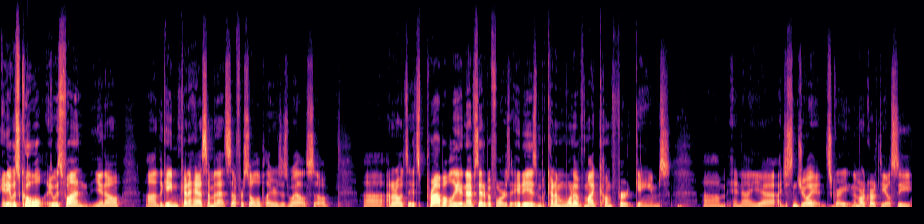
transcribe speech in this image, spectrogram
and it was cool. It was fun, you know. Uh, the game kind of has some of that stuff for solo players as well. So uh, I don't know. It's it's probably, and I've said it before, it is kind of one of my comfort games, um, and I uh, I just enjoy it. It's great. And the Markarth DLC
